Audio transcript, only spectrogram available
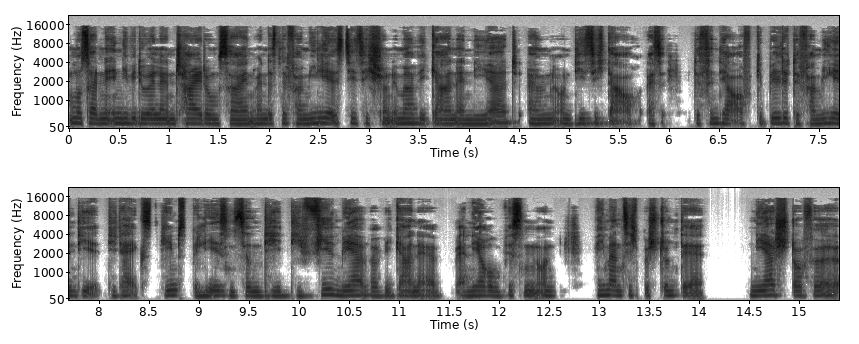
muss halt eine individuelle Entscheidung sein. Wenn das eine Familie ist, die sich schon immer vegan ernährt ähm, und die sich da auch, also das sind ja oft gebildete Familien, die, die da extremst belesen sind, die, die viel mehr über vegane Ernährung wissen und wie man sich bestimmte Nährstoffe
